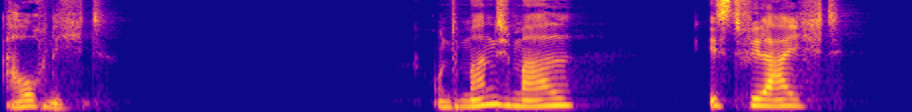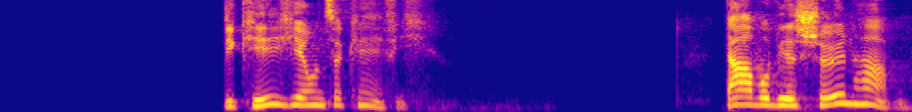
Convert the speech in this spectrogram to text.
auch nicht. Und manchmal ist vielleicht die Kirche unser Käfig. Da, wo wir es schön haben,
